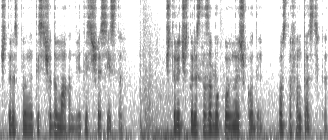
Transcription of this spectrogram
4,5 тисячі дамага, 2000 асіста. 4400 заблокованої шкоди. Просто фантастика.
